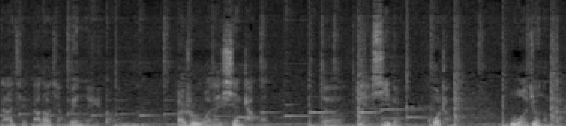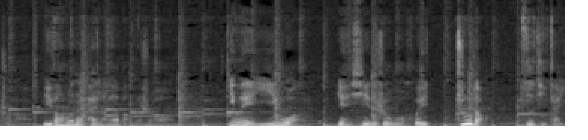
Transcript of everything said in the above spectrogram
拿奖拿到奖杯的那一刻，而是我在现场的的演戏的过程，我就能感受到。比方说在拍《琅琊榜》的时候，因为以往演戏的时候，我会知道自己在演，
